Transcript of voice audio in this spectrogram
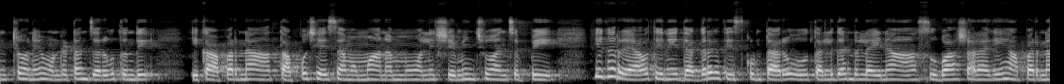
ఇంట్లోనే ఉండటం జరుగుతుంది. ఇక అపర్ణ తప్పు చేశామమ్మా నమ్మల్ని క్షమించు అని చెప్పి ఇక రేవతిని దగ్గరకు తీసుకుంటారు తల్లిదండ్రులైన సుభాష్ అలాగే అపర్ణ.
